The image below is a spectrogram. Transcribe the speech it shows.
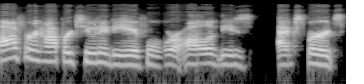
offer an opportunity for all of these experts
